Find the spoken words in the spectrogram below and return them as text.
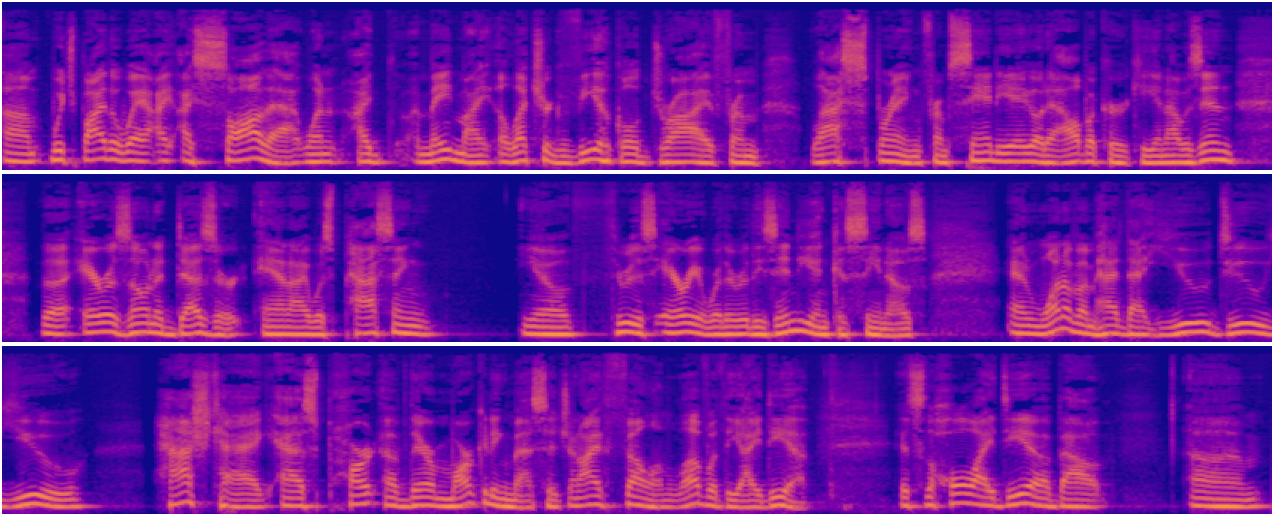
um, which, by the way, I, I, saw that when I, I made my electric vehicle drive from last spring from San Diego to Albuquerque, and I was in the Arizona desert, and I was passing, you know, through this area where there were these Indian casinos, and one of them had that "You Do You" hashtag as part of their marketing message, and I fell in love with the idea. It's the whole idea about um,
